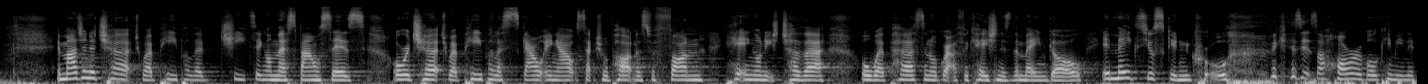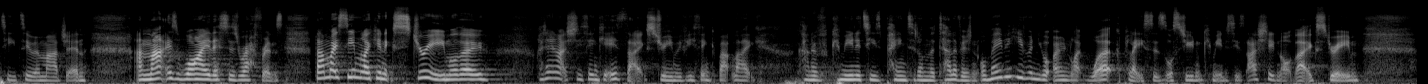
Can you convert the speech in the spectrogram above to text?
Imagine a church where people are cheating on their spouses, or a church where people are scouting out sexual partners for fun, hitting on each other, or where personal gratification is the main goal. It makes your skin crawl because it's a horrible community to imagine. And that is why this is referenced. That might seem like an extreme, although I don't actually think it is that extreme if you think about like kind of communities painted on the television, or maybe even your own like workplaces or student communities. Actually, not that extreme.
